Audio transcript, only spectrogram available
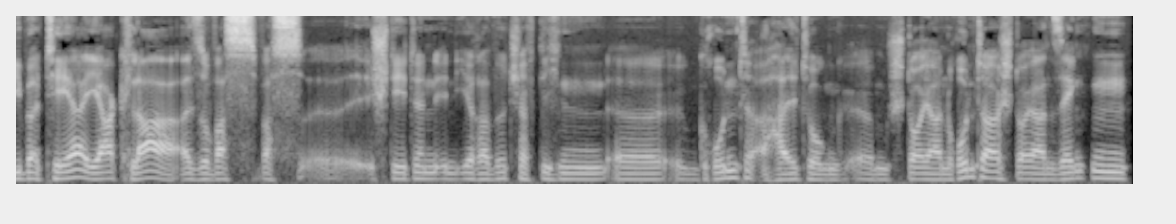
Libertär, ja klar. Also was, was äh, steht denn in Ihrer wirtschaftlichen äh, Grundhaltung? Ähm, Steuern runter, Steuern senken.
